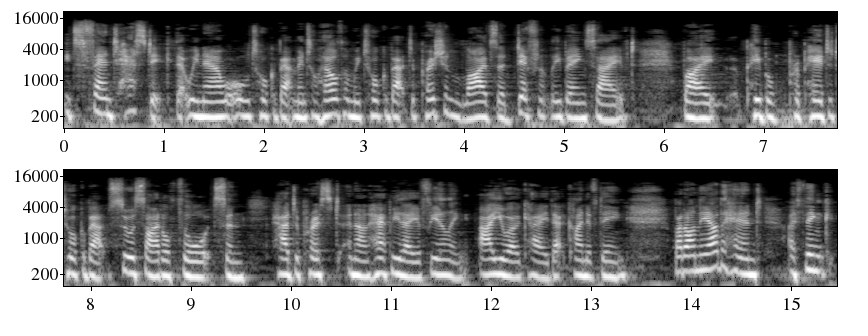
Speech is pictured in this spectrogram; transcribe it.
it's fantastic that we now all talk about mental health and we talk about depression. Lives are definitely being saved by people prepared to talk about suicidal thoughts and how depressed and unhappy they are feeling. Are you okay? That kind of thing. But on the other hand, I think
